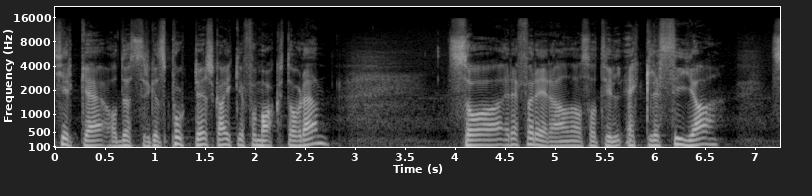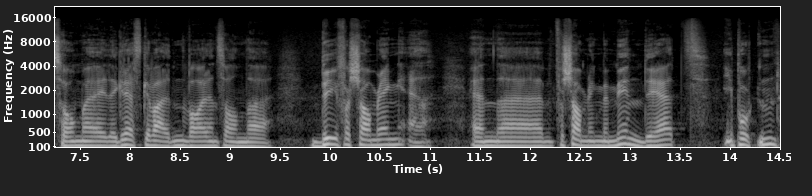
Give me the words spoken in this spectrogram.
kirke, og dødsrikets porter skal ikke få makt over den', så refererer han også til eklesia, som i det greske verden var en sånn byforsamling. En, forsamling med myndighet i porten.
